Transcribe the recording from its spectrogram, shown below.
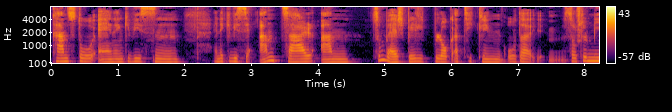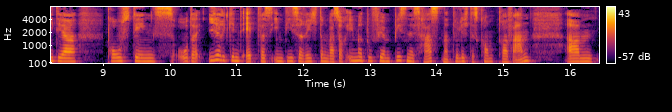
kannst du einen gewissen, eine gewisse Anzahl an zum Beispiel Blogartikeln oder Social Media Postings oder irgendetwas in dieser Richtung, was auch immer du für ein Business hast, natürlich, das kommt drauf an. Ähm,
